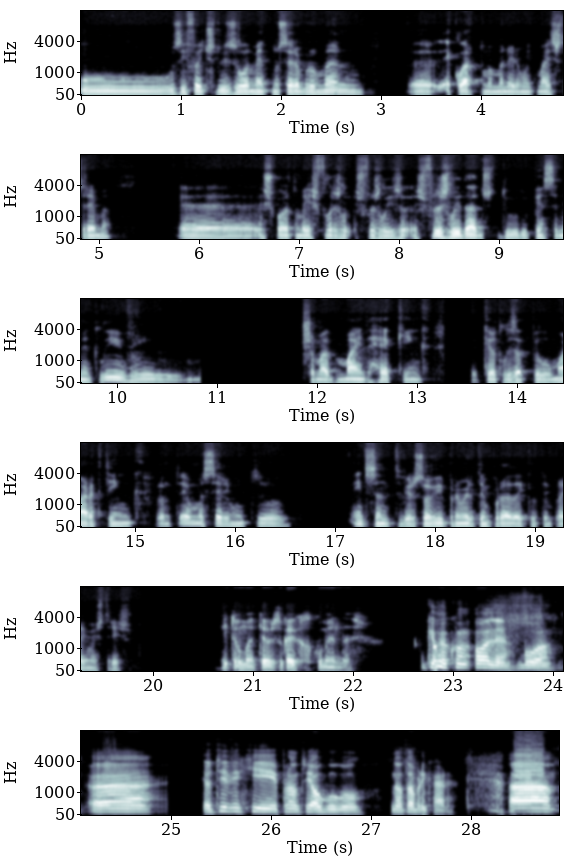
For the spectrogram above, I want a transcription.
os efeitos do isolamento no cérebro humano, é claro que de uma maneira muito mais extrema. Eh, explora também as, fragilidades do, do pensamento livre, chamado mind hacking, que é utilizado pelo marketing. Pronto, é uma série muito interessante de ver. Só vi a primeira temporada, aquilo tem para aí umas três. E tu, Mateus, o que é que recomendas? O que eu recomendo. Olha, boa. Ah, eu tive que, pronto, ir ao Google. Não, estou a brincar. Ah,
